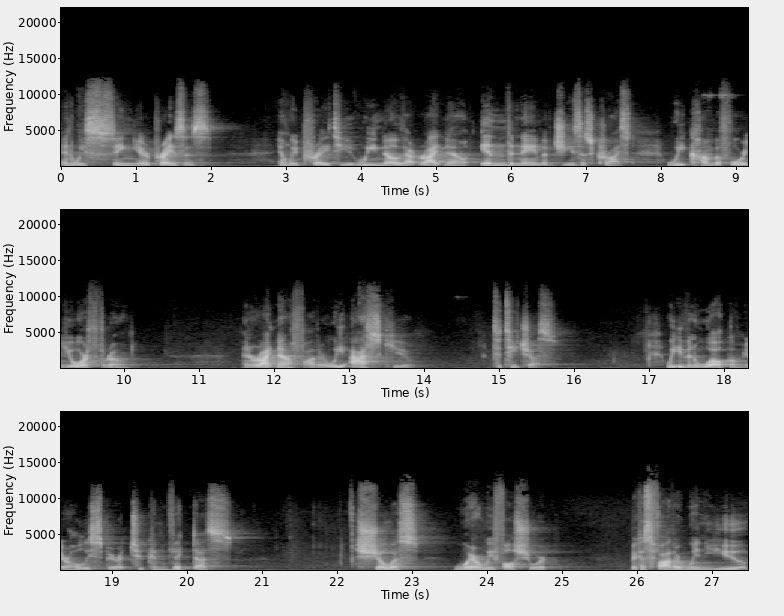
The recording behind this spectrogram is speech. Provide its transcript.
And we sing your praises and we pray to you. We know that right now, in the name of Jesus Christ, we come before your throne. And right now, Father, we ask you to teach us. We even welcome your Holy Spirit to convict us, show us where we fall short. Because, Father, when you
